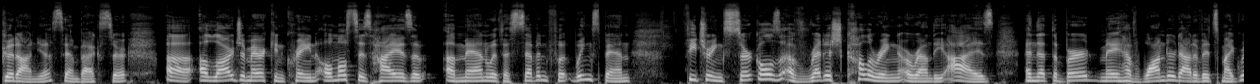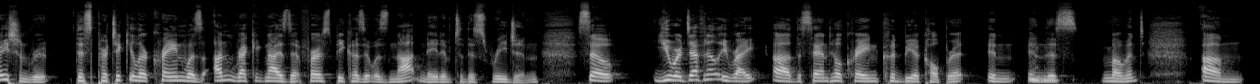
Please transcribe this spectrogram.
good on you, Sam Baxter. Uh, a large American crane, almost as high as a, a man with a seven foot wingspan, featuring circles of reddish coloring around the eyes, and that the bird may have wandered out of its migration route. This particular crane was unrecognized at first because it was not native to this region. So you were definitely right. Uh, the sandhill crane could be a culprit in in this moment. Um,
